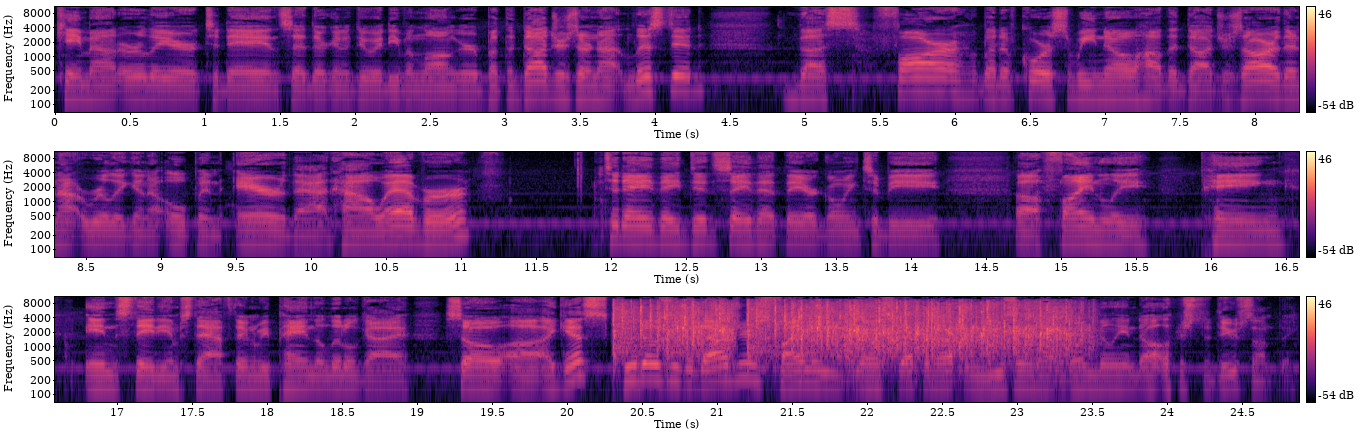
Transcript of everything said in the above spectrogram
came out earlier today and said they're going to do it even longer, but the Dodgers are not listed thus far. But of course, we know how the Dodgers are. They're not really going to open air that. However, today they did say that they are going to be uh, finally paying in stadium staff. They're going to be paying the little guy. So uh, I guess kudos to the Dodgers finally you know, stepping up and using that one million dollars to do something.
